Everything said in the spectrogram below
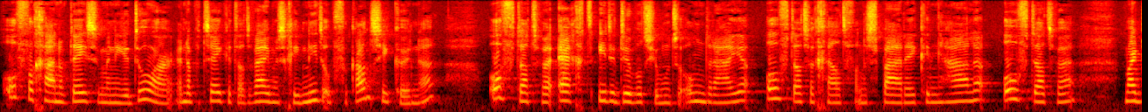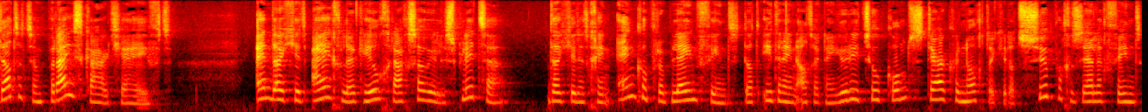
Of we gaan op deze manier door. En dat betekent dat wij misschien niet op vakantie kunnen. Of dat we echt ieder dubbeltje moeten omdraaien. Of dat we geld van de spaarrekening halen. Of dat we. Maar dat het een prijskaartje heeft. En dat je het eigenlijk heel graag zou willen splitten dat je het geen enkel probleem vindt dat iedereen altijd naar jullie toe komt. Sterker nog, dat je dat super gezellig vindt.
